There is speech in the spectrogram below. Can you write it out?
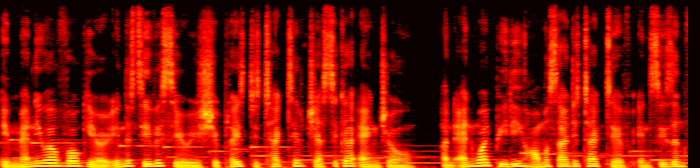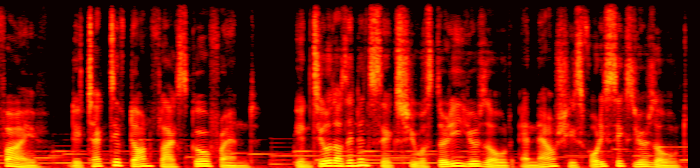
Emmanuelle Vaugier in the TV series she plays Detective Jessica Angel, an NYPD homicide detective in season 5, Detective Don Flack's girlfriend. In 2006, she was 30 years old and now she's 46 years old.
